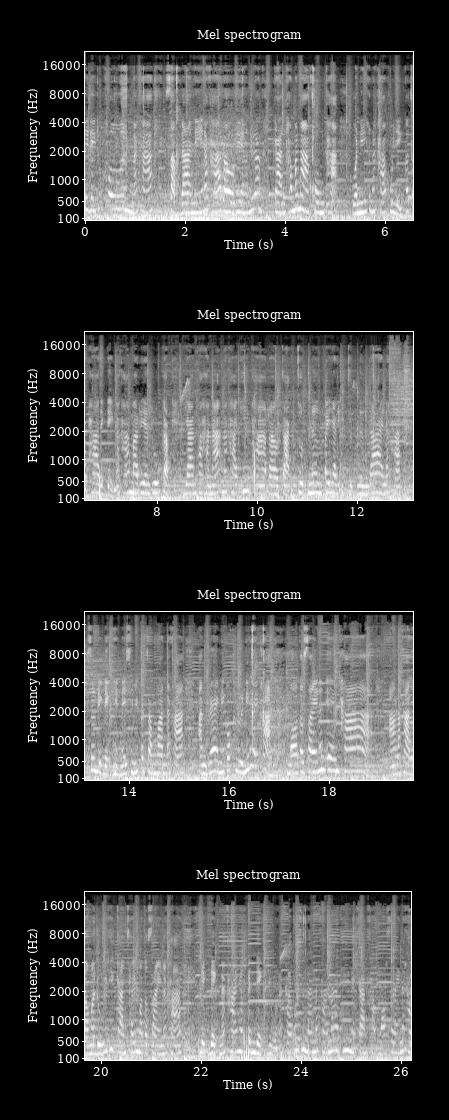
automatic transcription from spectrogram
เด็กๆทุกคนนะคะ สัปดาห์นี้นะคะ เราเรียนเรื่องการคมนาคมค่ะ วันนี้นะคะครูหญิงก็จะพาเด็กๆนะคะ มาเรียนรู้กับยานพาหนะนะคะ ที่พาเราจากจุดหนึ่งไปยังอีกจุดหนึ่งได้นะคะ ซึ่งเด็กๆ เห็นในชีวิตประจำวันนะคะ อันแรกนี่ก็คือนี่เลยค่ะ มอเตอร์ไซค์นั่นเองค่ะ เอาละค่ะ เรามาดูวิธีการใช้มอเตอร์ไซค์นะคะ เด็กๆนะคะยังเป็นเด็กอยู่นะคะ เพราะฉะนั้นนะคะหน้าที่ในการขับมอเตอร์ไซค์นะคะ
